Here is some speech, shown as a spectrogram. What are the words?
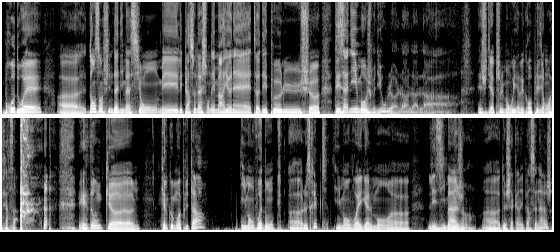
Broadway dans un film d'animation, mais les personnages sont des marionnettes, des peluches, des animaux. Je me dis oulala là là là et je dis absolument oui, avec grand plaisir, on va faire ça. et donc, euh, quelques mois plus tard, il m'envoie donc euh, le script, il m'envoie également euh, les images de chacun des personnages,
